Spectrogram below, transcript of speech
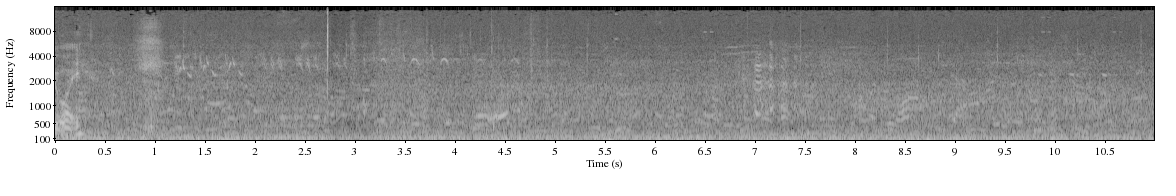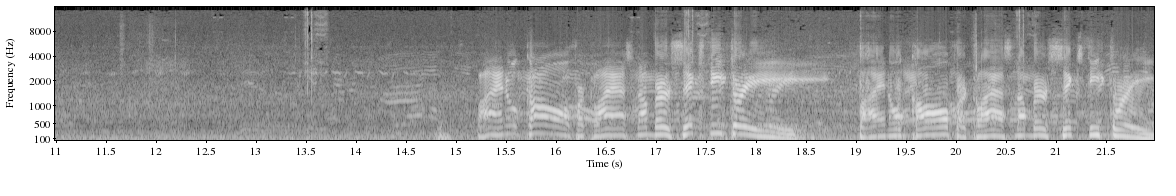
joy. Final call for class number 63. Final call for class number 63.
